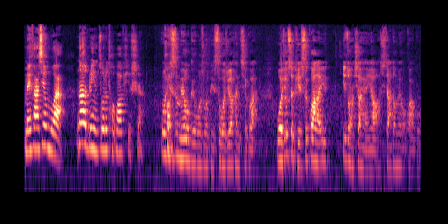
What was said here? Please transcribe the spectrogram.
没发现不啊？那给你做的头孢皮试。问题是没有给我做皮试，我觉得很奇怪。我就是皮试挂了一一种消炎药，其他都没有挂过，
